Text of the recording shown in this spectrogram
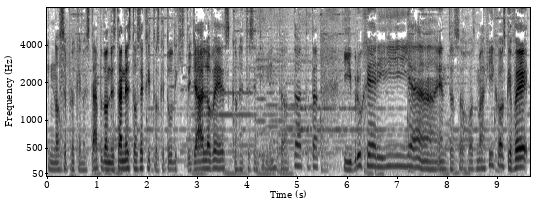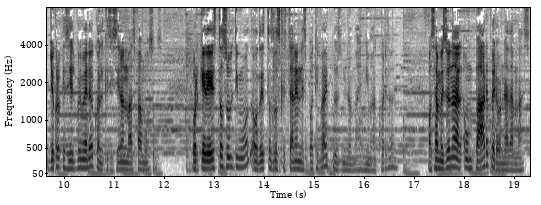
No sé por qué no está, donde están estos éxitos que tú dijiste, ya lo ves con este sentimiento. Ta, ta, ta y Brujería en tus ojos mágicos, que fue yo creo que sí el primero con el que se hicieron más famosos. Porque de estos últimos, o de estos dos que están en Spotify, pues no ni me acuerdo. O sea, me suena un par, pero nada más.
